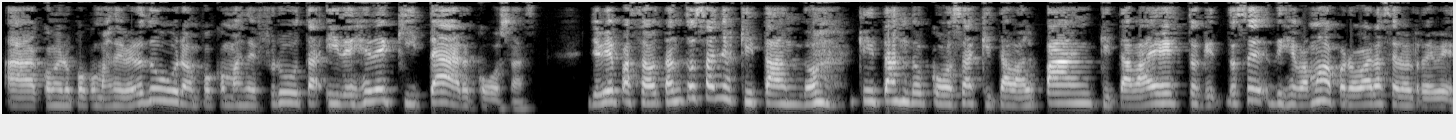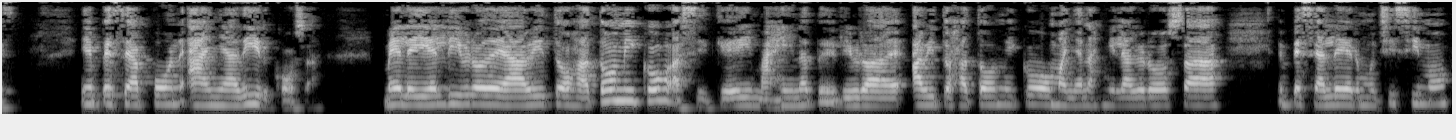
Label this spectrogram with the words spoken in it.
a comer un poco más de verdura, un poco más de fruta y dejé de quitar cosas yo había pasado tantos años quitando, quitando cosas, quitaba el pan, quitaba esto, entonces dije, vamos a probar a hacer al revés. Y empecé a, poner, a añadir cosas. Me leí el libro de hábitos atómicos, así que imagínate, el libro de hábitos atómicos, Mañanas Milagrosas, empecé a leer muchísimo.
